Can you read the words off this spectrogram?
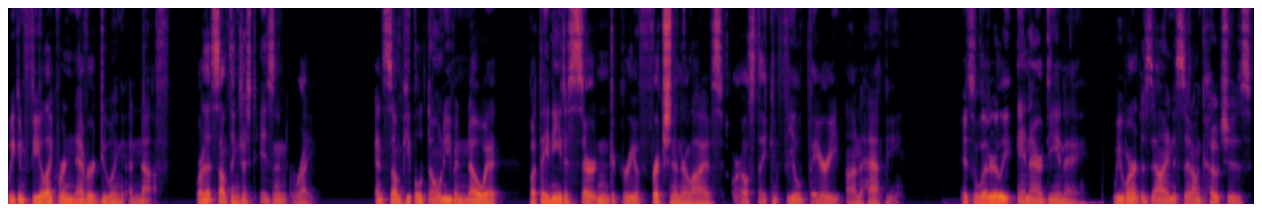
we can feel like we're never doing enough or that something just isn't right. And some people don't even know it, but they need a certain degree of friction in their lives, or else they can feel very unhappy. It's literally in our DNA. We weren't designed to sit on couches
